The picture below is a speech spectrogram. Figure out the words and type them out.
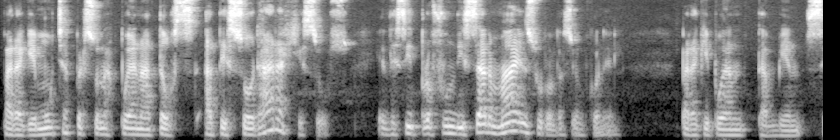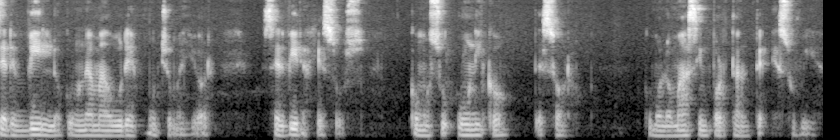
para que muchas personas puedan atesorar a Jesús, es decir, profundizar más en su relación con Él, para que puedan también servirlo con una madurez mucho mayor, servir a Jesús como su único tesoro, como lo más importante es su vida.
